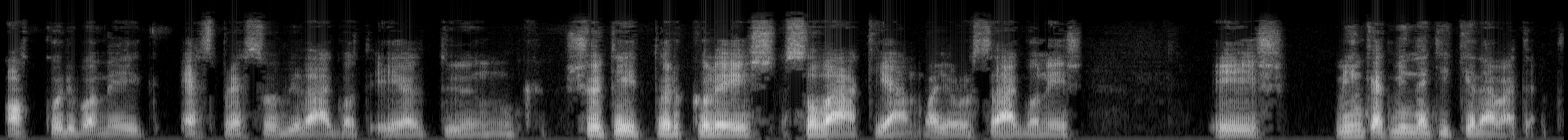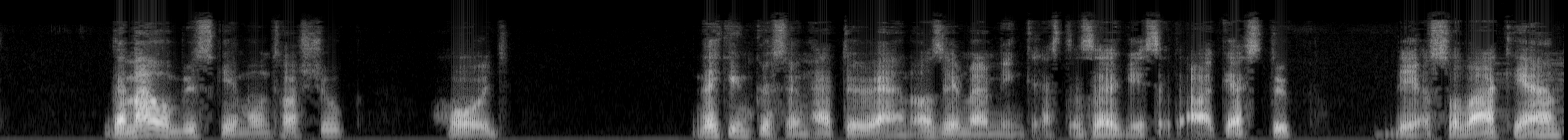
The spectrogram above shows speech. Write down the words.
akkoriban még espresso világot éltünk, sötét pörkölés Szlovákián, Magyarországon is, és minket mindenki kinevetett. De mámon büszkén mondhassuk, hogy nekünk köszönhetően, azért mert mink ezt az egészet elkezdtük Dél-Szlovákián,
